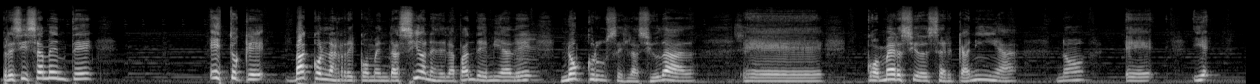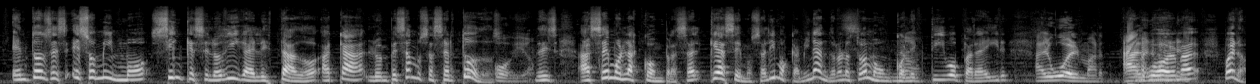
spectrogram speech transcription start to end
precisamente esto que va con las recomendaciones de la pandemia de mm. no cruces la ciudad, eh, comercio de cercanía, ¿no? Eh, y entonces, eso mismo, sin que se lo diga el Estado, acá lo empezamos a hacer todos. Obvio. hacemos las compras. ¿Qué hacemos? Salimos caminando, no nos tomamos un colectivo para ir. Al Walmart. Al Walmart. Bueno,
